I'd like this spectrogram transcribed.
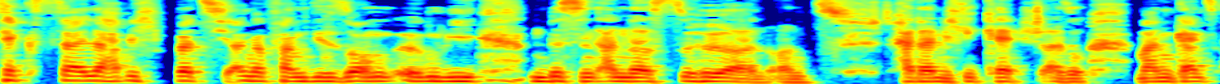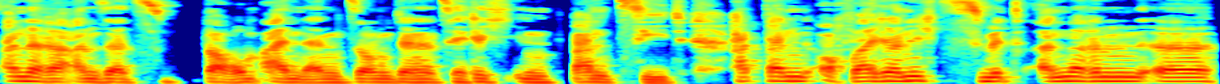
Textzeile habe ich plötzlich angefangen, die Song irgendwie ein bisschen anders zu hören und hat er mich gecatcht. Also mal ein ganz anderer Ansatz, warum einen ein Song dann tatsächlich in Band zieht. Hat dann auch weiter nichts mit anderen äh,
